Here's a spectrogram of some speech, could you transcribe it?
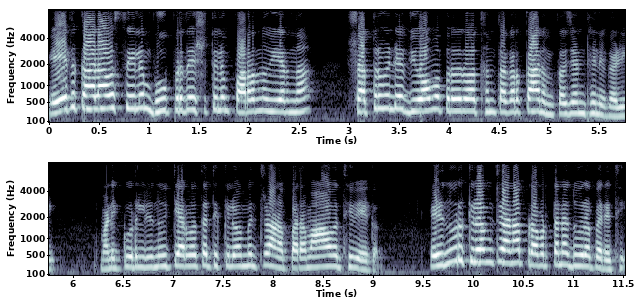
ഏത് കാലാവസ്ഥയിലും ഭൂപ്രദേശത്തിലും പറന്നുയർന്ന് ശത്രുവിന്റെ വ്യോമ പ്രതിരോധം തകർക്കാനും പ്രജണ്ഠിന് കഴിയും. മണിക്കൂറിൽ ഇരുന്നൂറ്റി അറുപത്തെട്ട് കിലോമീറ്ററാണ് പരമാവധി വേഗം. എഴുന്നൂറ് കിലോമീറ്ററാണ് പ്രവർത്തന ദൂരപരിധി.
